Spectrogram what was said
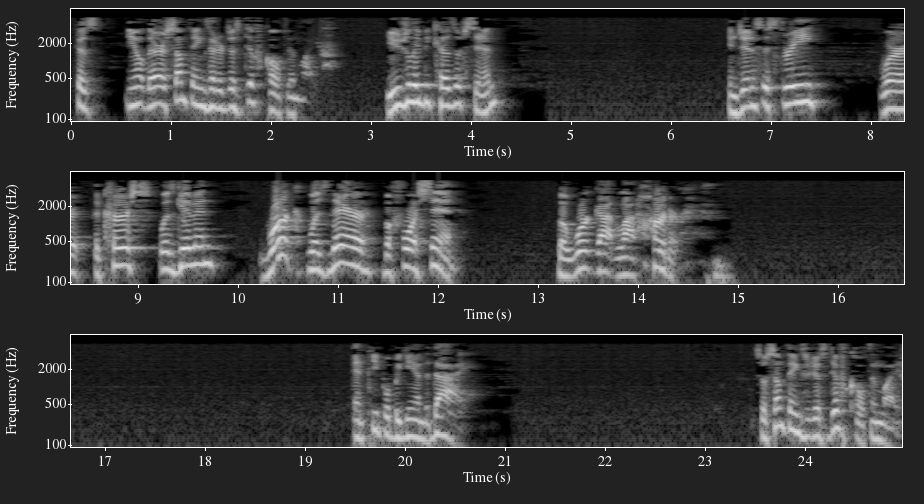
Because, you know, there are some things that are just difficult in life. Usually because of sin. In Genesis 3, where the curse was given, Work was there before sin, but work got a lot harder. And people began to die. So some things are just difficult in life.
